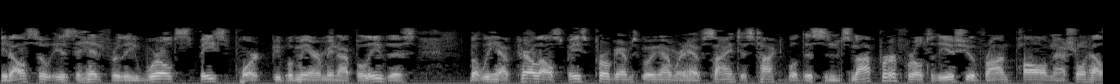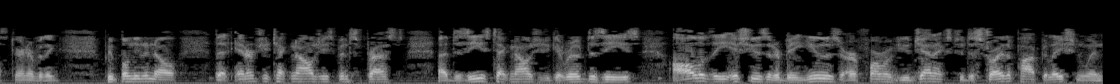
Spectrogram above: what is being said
It also is the head for the World Spaceport. People may or may not believe this. But we have parallel space programs going on. Where We're going to have scientists talk about this, and it's not peripheral to the issue of Ron Paul, national health care, and everything. People need to know that energy technology has been suppressed, uh, disease technology to get rid of disease. All of the issues that are being used are a form of eugenics to destroy the population when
